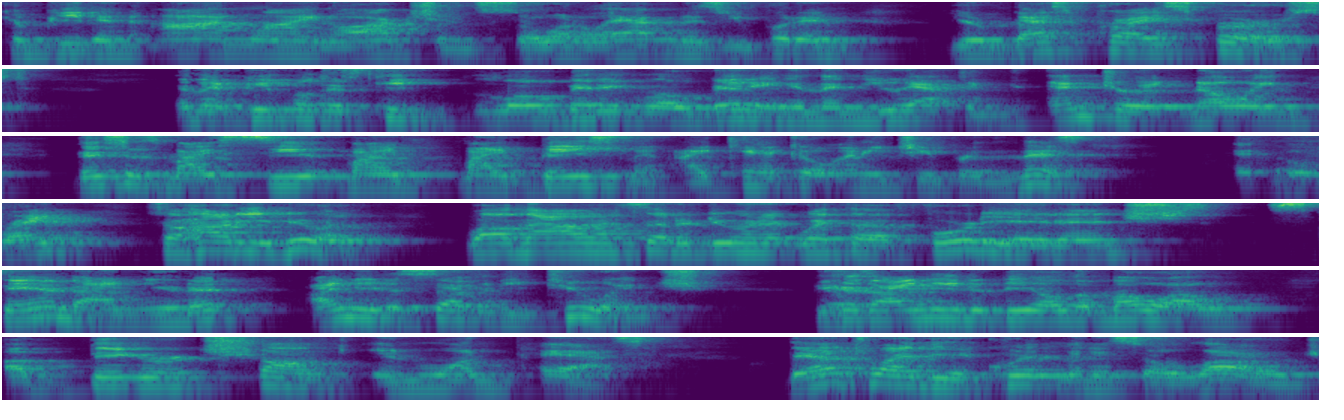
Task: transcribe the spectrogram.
compete in online auctions. So what'll happen is you put in your best price first, and then people just keep low bidding, low bidding, and then you have to enter it knowing this is my my my basement. I can't go any cheaper than this, right? So how do you do it? Well, now instead of doing it with a 48 inch stand on unit, I need a 72 inch because I need to be able to mow a, a bigger chunk in one pass. That's why the equipment is so large.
